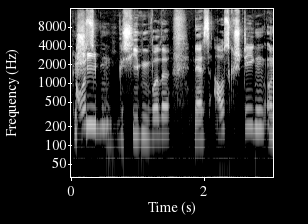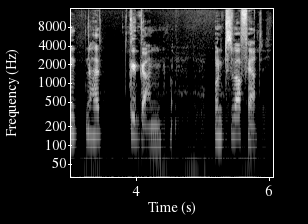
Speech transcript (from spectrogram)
Geschieben. Geschieben wurde, der ist ausgestiegen und halt gegangen. Und es war fertig.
